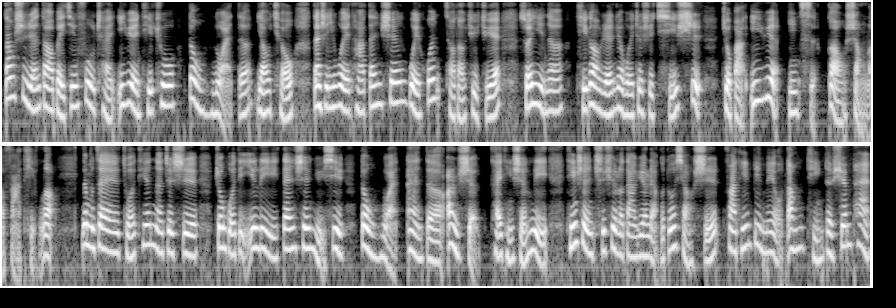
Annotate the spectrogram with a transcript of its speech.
当事人到北京妇产医院提出冻卵的要求，但是因为他单身未婚，遭到拒绝，所以呢，提告人认为这是歧视，就把医院因此告上了法庭了。那么在昨天呢，这是中国第一例单身女性冻卵案的二审。开庭审理，庭审持续了大约两个多小时，法庭并没有当庭的宣判，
